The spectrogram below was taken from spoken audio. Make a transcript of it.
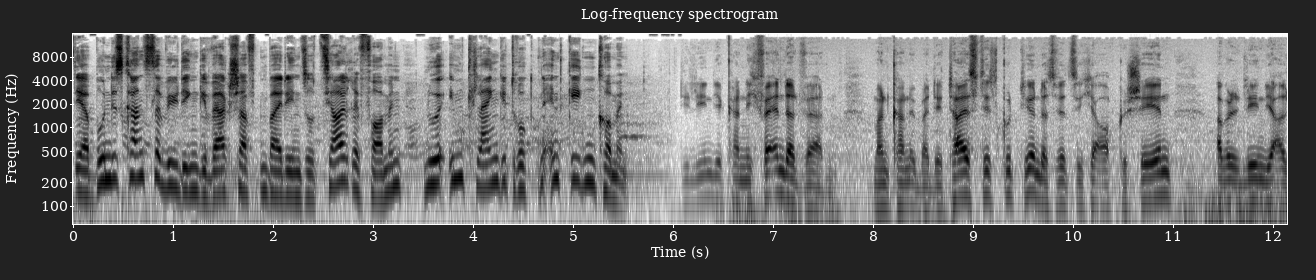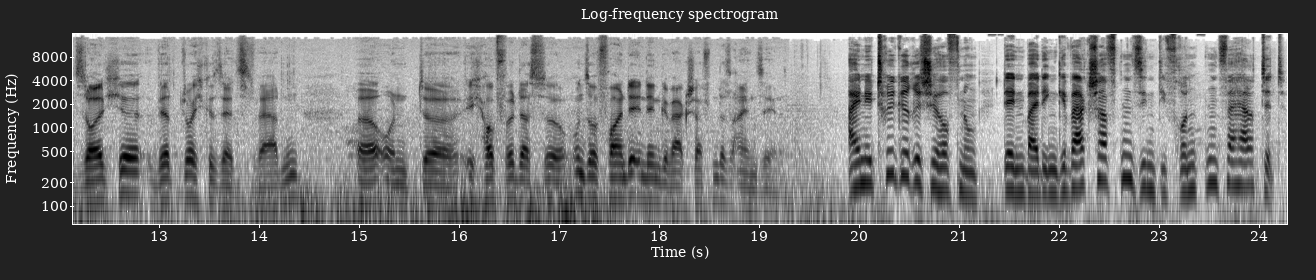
Der Bundeskanzler will den Gewerkschaften bei den Sozialreformen nur im Kleingedruckten entgegenkommen. Die Linie kann nicht verändert werden. Man kann über Details diskutieren, das wird sicher auch geschehen, aber die Linie als solche wird durchgesetzt werden. Äh, und äh, ich hoffe, dass äh, unsere Freunde in den Gewerkschaften das einsehen. Eine trügerische Hoffnung, denn bei den Gewerkschaften sind die Fronten verhärtet.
